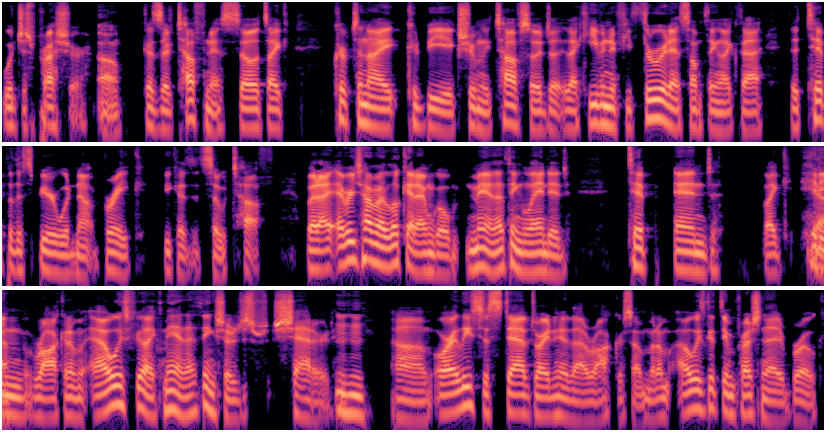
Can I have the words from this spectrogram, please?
with just pressure. Oh, because their toughness so it's like kryptonite could be extremely tough so ju- like even if you threw it at something like that the tip of the spear would not break because it's so tough. But I, every time i look at it i'm go man that thing landed tip and like hitting rock and I'm, i always feel like man that thing should have just shattered. Hmm um, or at least just stabbed right into that rock or something but I'm, i always get the impression that it broke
